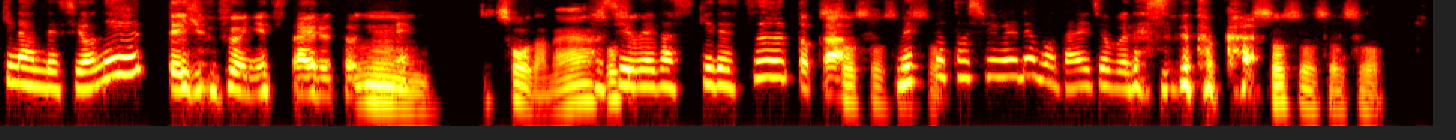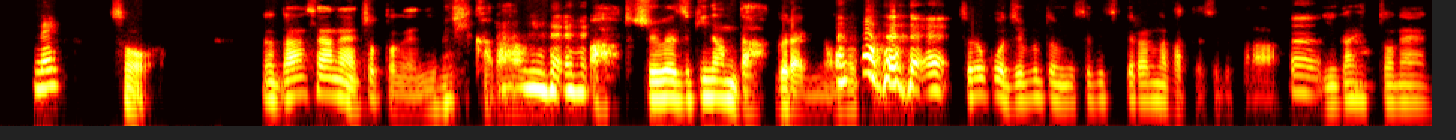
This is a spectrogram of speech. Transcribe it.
きなんですよねっていうふうに伝えるといいね。うん。そうだね。そうそう年上が好きですとそかう、そうそめっちゃうそう。年上でも大丈夫ですとか。そうそうそうそう。ね。そう。男性はね、ちょっとね、鈍いから、あ、年上好きなんだ、ぐらいに思って、それをこう自分と結びつけられなかったりするから、うん意外とね、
